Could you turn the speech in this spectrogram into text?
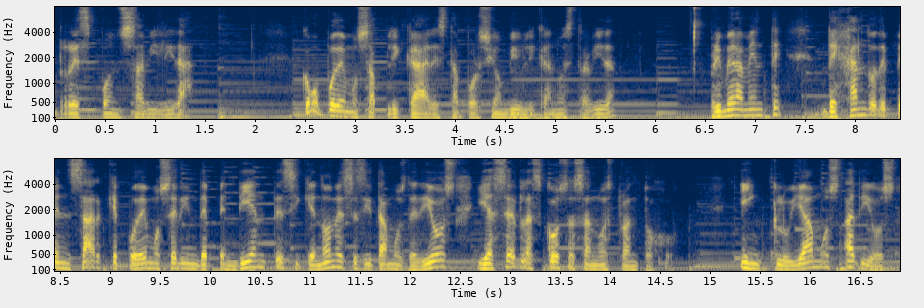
responsabilidad. ¿Cómo podemos aplicar esta porción bíblica a nuestra vida? Primeramente, dejando de pensar que podemos ser independientes y que no necesitamos de Dios y hacer las cosas a nuestro antojo. Incluyamos a Dios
